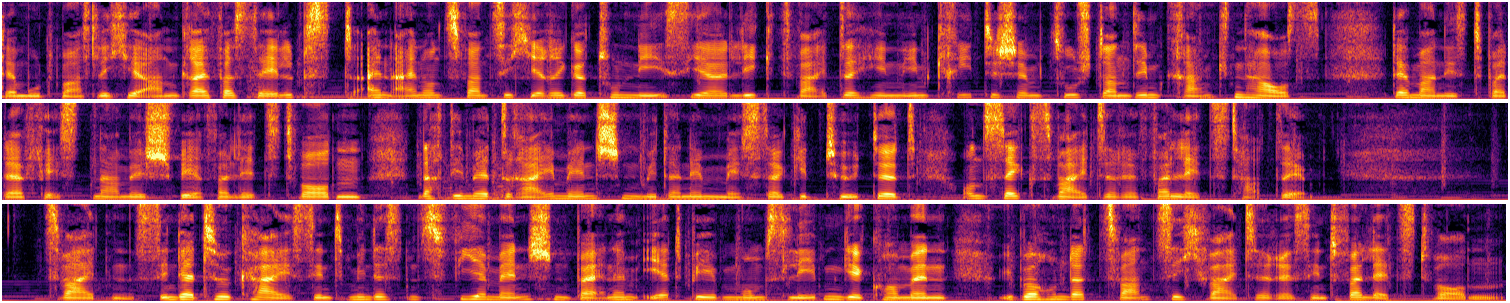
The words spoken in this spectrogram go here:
Der mutmaßliche Angreifer selbst, ein 21-jähriger Tunesier, liegt weiterhin in kritischem Zustand im Krankenhaus. Der Mann ist bei der Festnahme schwer verletzt worden, nachdem er drei Menschen mit einem Messer getötet und sechs weitere verletzt hatte. Zweitens, in der Türkei sind mindestens vier Menschen bei einem Erdbeben ums Leben gekommen, über 120 weitere sind verletzt worden.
